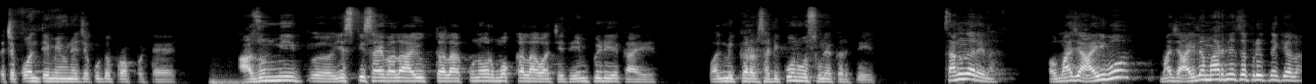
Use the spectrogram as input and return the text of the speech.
त्याच्या कोणत्या मेहण्याच्या कुठं प्रॉपर्ट्या आहेत. अजून मी एस पी साहेबाला आयुक्ताला कुणावर मोक्का लावायचे एमपीडीए काय आहेत वाल्मिक कराडसाठी कोण वसुल्या करते सांगणार आहे ना? अहो माझ्या आई वो माझ्या आईला मारण्याचा प्रयत्न केला.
